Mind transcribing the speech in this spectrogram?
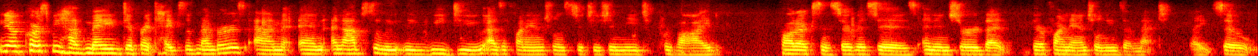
You know, of course, we have many different types of members, um, and and absolutely, we do as a financial institution need to provide products and services and ensure that their financial needs are met. Right. So,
